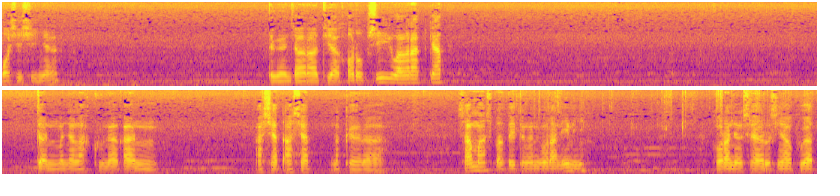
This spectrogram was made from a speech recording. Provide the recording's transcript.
posisinya. Dengan cara dia korupsi uang rakyat dan menyalahgunakan aset-aset negara. Sama seperti dengan koran ini. Koran yang seharusnya buat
